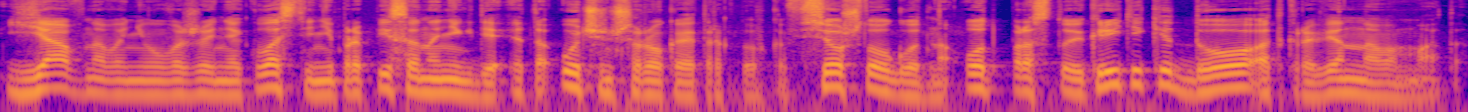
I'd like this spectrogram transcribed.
явного неуважения к власти не прописано нигде. Это очень широкая трактовка. Все что угодно, от простой критики до откровенного мата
